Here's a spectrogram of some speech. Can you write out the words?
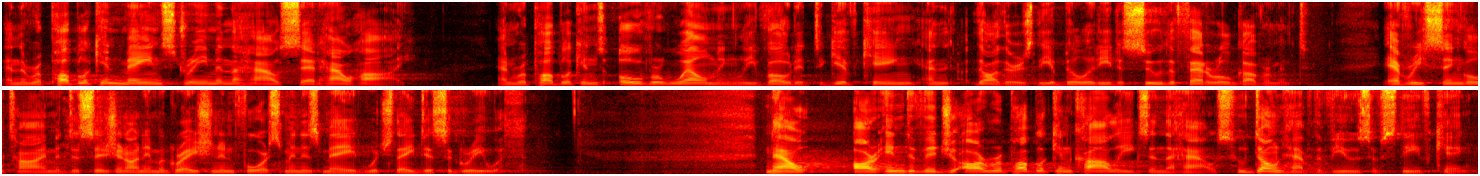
and the Republican mainstream in the House said how high, and Republicans overwhelmingly voted to give King and others the ability to sue the federal government every single time a decision on immigration enforcement is made which they disagree with. Now, our individual, our Republican colleagues in the House who don't have the views of Steve King,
